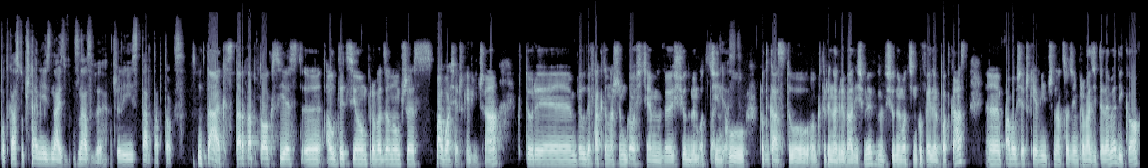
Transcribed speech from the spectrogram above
podcastu, przynajmniej z, nazw z nazwy, czyli Startup Talks. Tak, Startup Talks jest y, audycją prowadzoną przez Pawła Sieczkiewicza, który był de facto naszym gościem w siódmym odcinku tak podcastu, który nagrywaliśmy, w siódmym odcinku Failure Podcast. E, Paweł Sieczkiewicz na co dzień prowadzi Telemedico,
